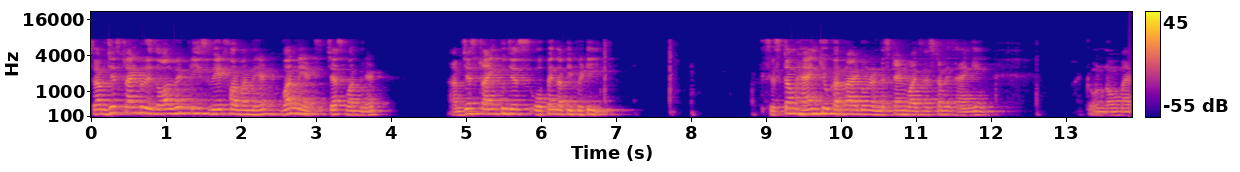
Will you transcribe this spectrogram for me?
So I'm just trying to resolve it. Please wait for one minute. One minute, just one minute. I'm just trying to just open the PPT. System hang क्यों कर रहा I don't understand why the system is hanging. I don't know my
